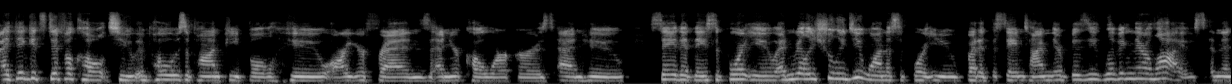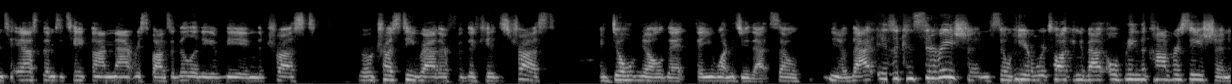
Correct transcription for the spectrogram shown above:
I think it's difficult to impose upon people who are your friends and your coworkers and who say that they support you and really truly do want to support you, but at the same time they're busy living their lives. And then to ask them to take on that responsibility of being the trust or trustee rather for the kids' trust, I don't know that that you want to do that. So, you know, that is a consideration. So here we're talking about opening the conversation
